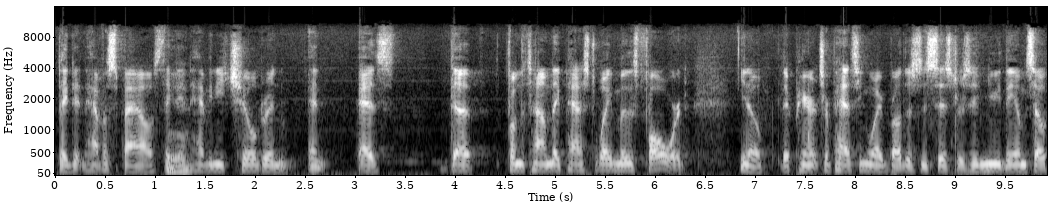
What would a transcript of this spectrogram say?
They didn't have a spouse. They Yeah. didn't have any children, and as the from the time they passed away moves forward, you know, their parents are passing away, brothers and sisters who knew them. So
